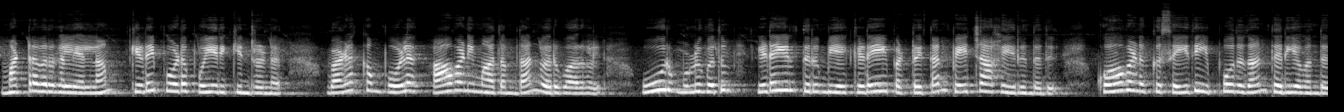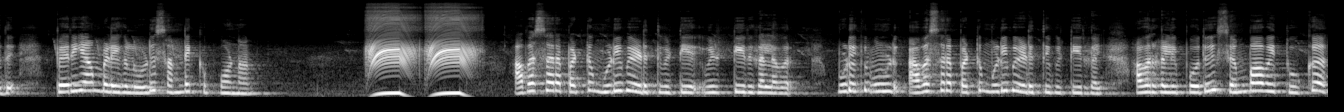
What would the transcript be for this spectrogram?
மற்றவர்கள் எல்லாம் கிடை போட போயிருக்கின்றனர். வழக்கம் போல ஆவணி மாதம்தான் வருவார்கள். ஊர் முழுவதும் இடையில் திரும்பிய கிடையை பற்றித்தான் பேச்சாக இருந்தது. கோவனுக்கு செய்தி இப்போதுதான் தெரிய வந்தது. பெரியாம்பளைகளோடு சண்டைக்கு போனான். அவசரப்பட்டு முடிவு எடுத்து விட்டீ விட்டீர்கள் அவர். முடி முடி அவசரப்பட்டு முடிவு எடுத்து விட்டீர்கள். அவர்கள் இப்போது செம்பாவை தூக்க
